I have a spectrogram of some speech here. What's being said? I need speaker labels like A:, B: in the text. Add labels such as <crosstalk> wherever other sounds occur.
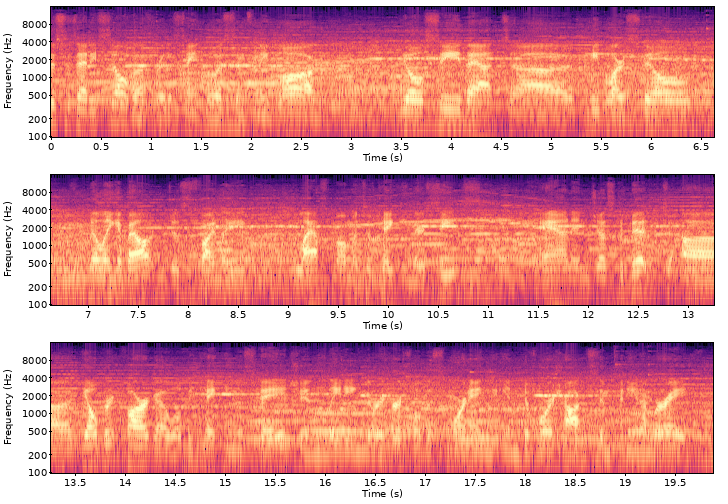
A: This is Eddie Silva for the St. Louis Symphony blog. You'll see that uh, people are still milling about and just finally last moments of taking their seats. And in just a bit, uh, Gilbert Varga will be taking the stage and leading the rehearsal this morning in Dvorak Symphony Number no. 8.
